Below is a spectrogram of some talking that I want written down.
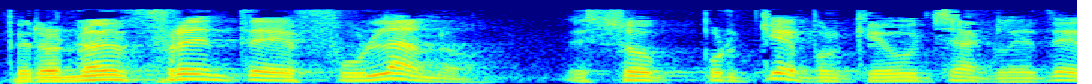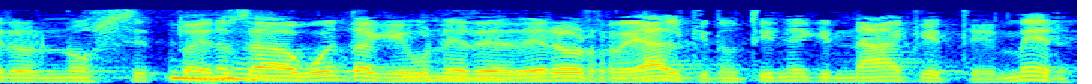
pero no enfrente de fulano. ¿Eso por qué? Porque es un chancletero, no se, todavía no se ha dado cuenta que es un heredero real, que no tiene que- nada que temer.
